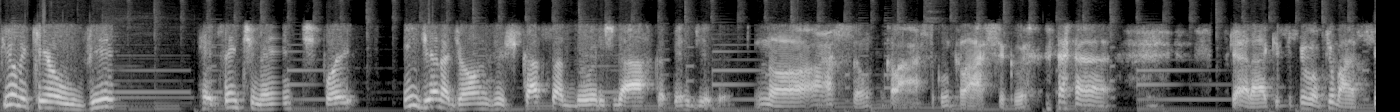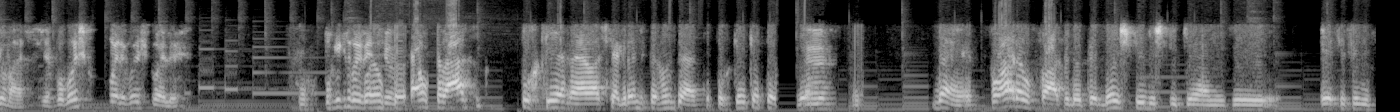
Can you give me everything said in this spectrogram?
filme que eu vi recentemente foi Indiana Jones e os Caçadores da Arca Perdida. Nossa, um clássico, um clássico. Caraca, esse filme, é filmaço, filmaço. Foi boa escolha, boa escolha. Por que, que você foi ver esse filme? É um clássico, por quê, né? Eu acho que a grande pergunta é essa. Por que, que tô vendo? É. Bem, fora o fato de eu ter dois filhos pequenos e esse filme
